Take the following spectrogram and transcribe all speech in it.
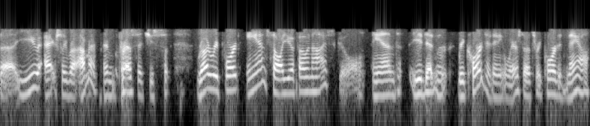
uh, you actually. I'm impressed that you wrote a report and saw UFO in high school, and you didn't record it anywhere, so it's recorded now.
